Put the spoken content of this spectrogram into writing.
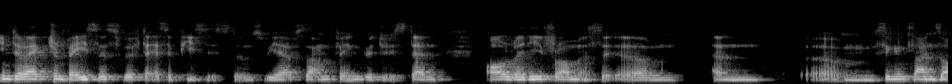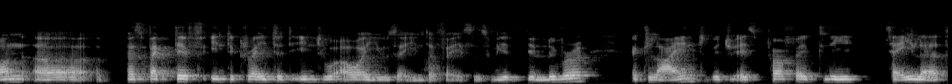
interaction basis with the SAP systems. We have something which is then already from a um, um, single sign-on uh, perspective integrated into our user interfaces. We deliver a client which is perfectly tailored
